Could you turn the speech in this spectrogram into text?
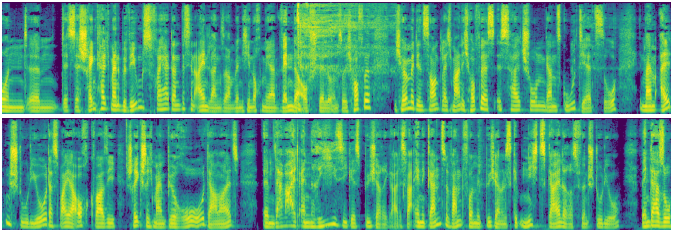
Und ähm, das, das schränkt halt meine Bewegungsfreiheit dann ein bisschen ein langsam, wenn ich hier noch mehr Wände aufstelle und so. Ich hoffe, ich höre mir den Sound gleich mal an. Ich hoffe, es ist halt schon ganz gut jetzt so. In meinem alten Studio, das war ja auch quasi Schrägstrich mein Büro damals, ähm, da war halt ein riesiges Bücherregal. Es war eine ganze Wand voll mit Büchern und es gibt nichts Geileres für ein Studio, wenn da so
